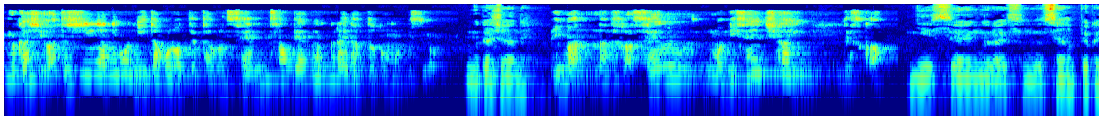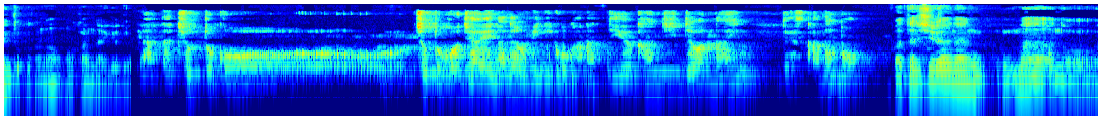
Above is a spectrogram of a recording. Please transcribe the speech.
昔、私が日本にいた頃って多分1300円ぐらいだったと思うんですよ。昔はね、今、なんですか、1000、もう2000円近いんですか？2000円ぐらいすんで、1800円とかかな？わかんないけど。いや、ちょっとこう、ちょっとこう、じゃあ映画でも見に行こうかなっていう感じではないんですかね、も私はなん、まあ、あの、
